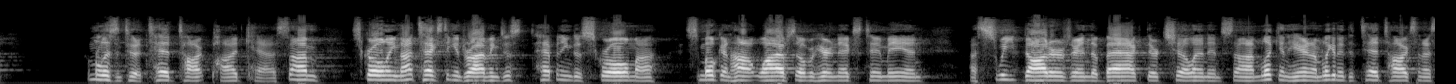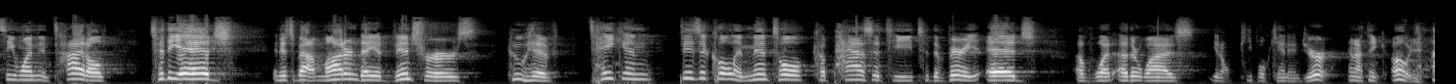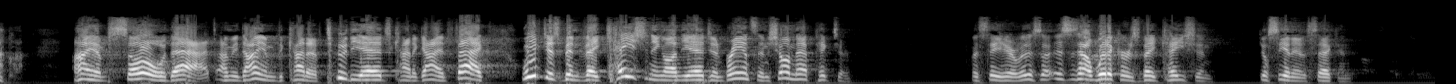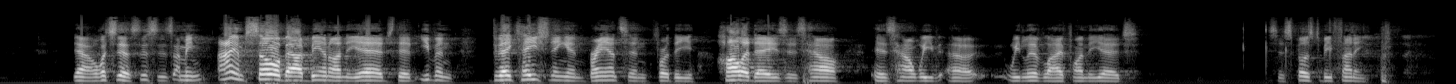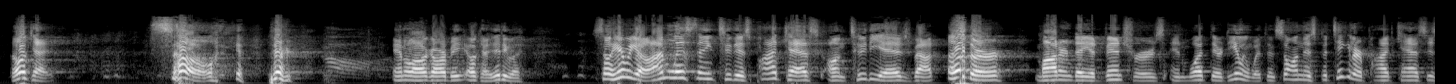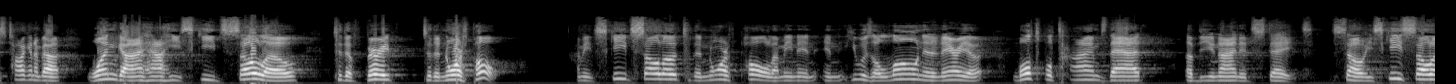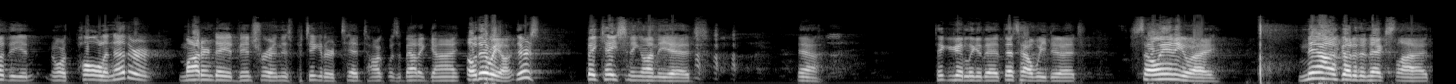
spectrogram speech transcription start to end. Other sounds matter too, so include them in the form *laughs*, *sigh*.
I'm going to listen to a TED Talk podcast. So I'm scrolling, not texting and driving, just happening to scroll. My smoking hot wife's over here next to me, and my sweet daughters are in the back. They're chilling. And so I'm looking here, and I'm looking at the TED Talks, and I see one entitled To the Edge, and it's about modern day adventurers who have taken physical and mental capacity to the very edge of what otherwise, you know, people can endure. And I think, oh *laughs* yeah, I am so that. I mean, I am the kind of to the edge kind of guy. In fact, we've just been vacationing on the edge in Branson. Show them that picture. Let's see here. This, this is how Whitaker's vacation. You'll see it in a second. Yeah, what's this? This is, I mean, I am so about being on the edge that even vacationing in Branson for the holidays is how, is how we, uh, we live life on the edge. This is supposed to be funny. Okay. So, *laughs* analog RB. Okay, anyway. So here we go. I'm listening to this podcast on To the Edge about other modern day adventurers and what they're dealing with. And so on this particular podcast is talking about one guy, how he skied solo to the very, to the North Pole. I mean, skied solo to the North Pole. I mean, and, and he was alone in an area multiple times that of the United States. So he skis solo to the North Pole. Another modern day adventurer in this particular TED talk was about a guy. Oh, there we are. There's vacationing on the edge. *laughs* Yeah. Take a good look at that. That's how we do it. So anyway, now I'll go to the next slide.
